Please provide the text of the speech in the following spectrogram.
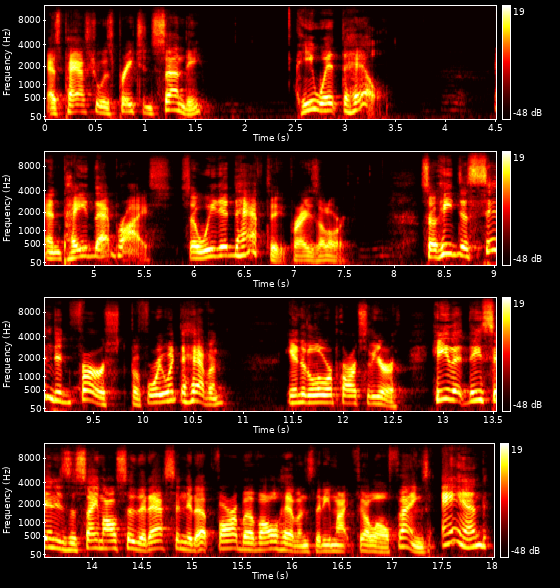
as Pastor was preaching Sunday, he went to hell and paid that price. So we didn't have to, praise the Lord. So he descended first before he went to heaven into the lower parts of the earth. He that descended is the same also that ascended up far above all heavens that he might fill all things. And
